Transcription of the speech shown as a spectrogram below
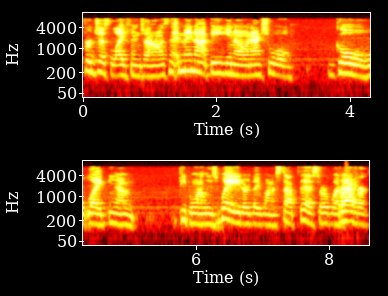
for just life in general. It's, it may not be, you know, an actual goal like, you know, people want to lose weight or they want to stop this or whatever.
